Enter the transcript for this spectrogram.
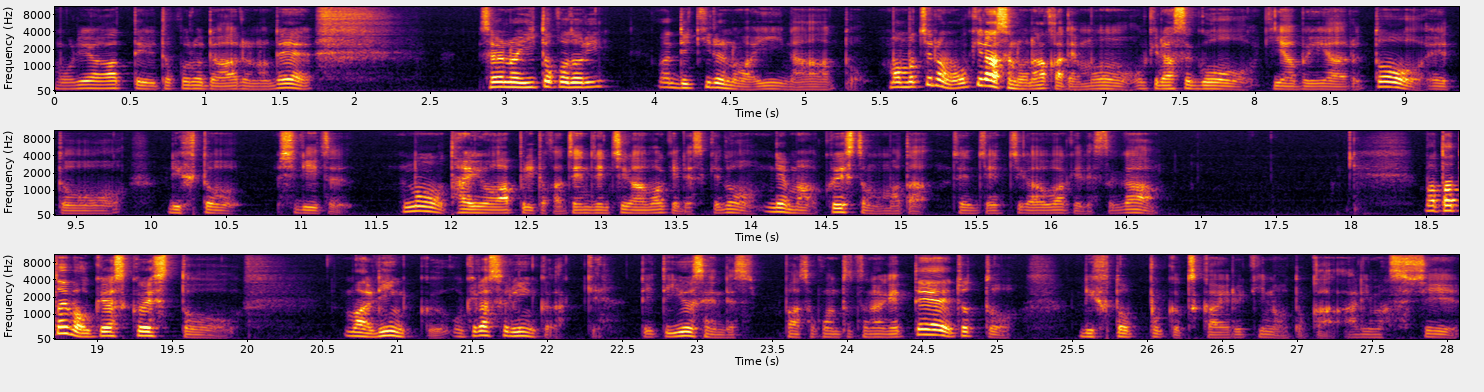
盛り上がっているところではあるのでそれのいいとこ取りができるのはいいなと。まあもちろんオキュラスの中でもオキュラス GO ギア VR とえっ、とRift シリーズの対応アプリとか全然違うわけですけどでまあ Quest もまた全然違うわけですがまあ例えば Oculus Quest まあ Link Oculus Link だっけ言って有線ですパソコンとつなげてちょっと Rift っぽく使える機能とかありますし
